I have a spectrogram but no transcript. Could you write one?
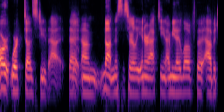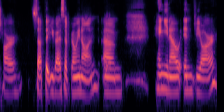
artwork does do that. That um, not necessarily interacting. I mean, I love the avatar stuff that you guys have going on. Um, hanging out in VR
